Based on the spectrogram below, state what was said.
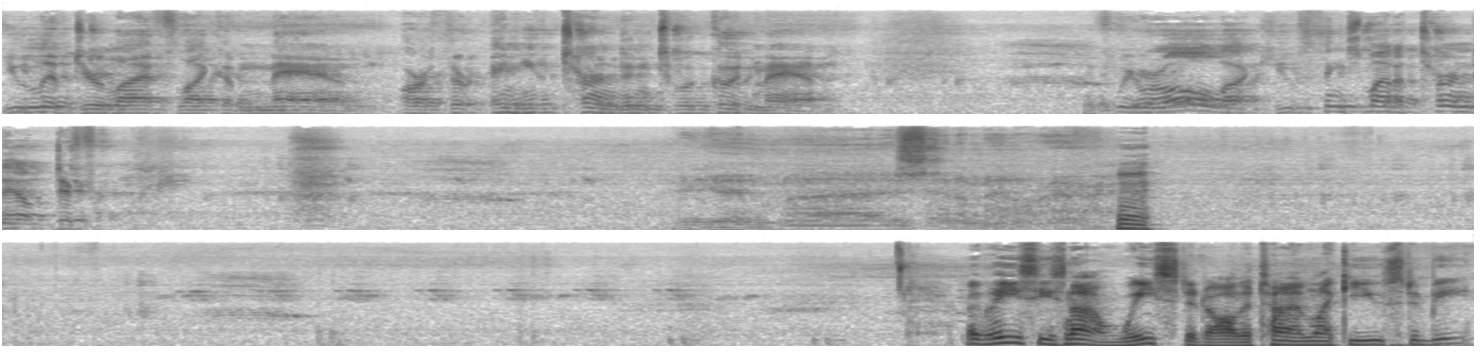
You lived your life like a man, Arthur, and you turned into a good man. If we were all like you, things might have turned out differently. You're getting mighty sentimental, Reverend. Hmm. At least he's not wasted all the time like he used to be.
